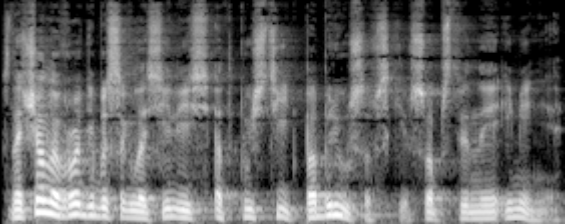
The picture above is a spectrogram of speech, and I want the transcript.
Сначала вроде бы согласились отпустить по-брюсовски в собственное имение.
